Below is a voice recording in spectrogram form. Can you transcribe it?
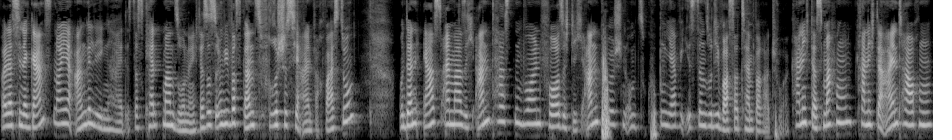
Weil das hier eine ganz neue Angelegenheit ist. Das kennt man so nicht. Das ist irgendwie was ganz Frisches hier einfach, weißt du? Und dann erst einmal sich antasten wollen, vorsichtig anpirschen, um zu gucken, ja, wie ist denn so die Wassertemperatur? Kann ich das machen? Kann ich da eintauchen?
